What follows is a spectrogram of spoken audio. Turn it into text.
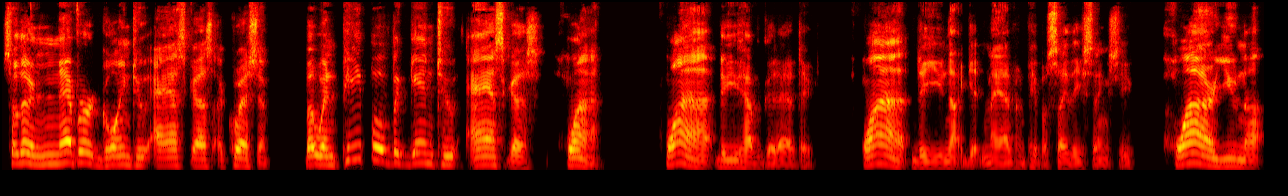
So they're never going to ask us a question. But when people begin to ask us, why? Why do you have a good attitude? Why do you not get mad when people say these things to you? Why are you not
